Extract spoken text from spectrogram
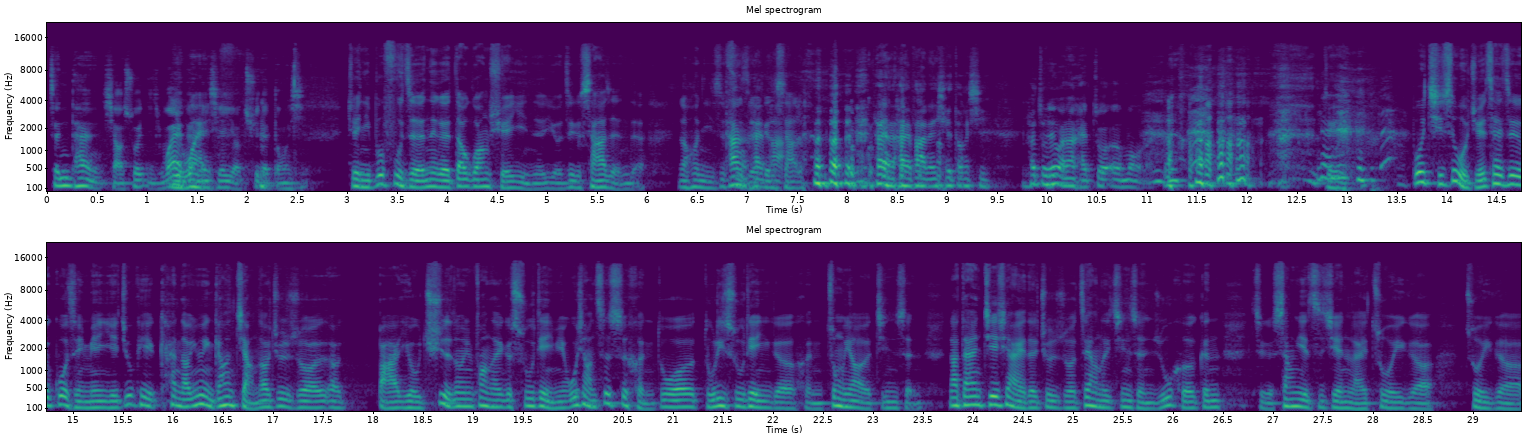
侦探小说以外的那些有趣的东西。就你不负责那个刀光血影的，有这个杀人的。然后你是负责跟杀人，他很害怕那些东西。他昨天晚上还做噩梦了。对，不过其实我觉得在这个过程里面，也就可以看到，因为你刚刚讲到，就是说，呃，把有趣的东西放在一个书店里面，我想这是很多独立书店一个很重要的精神。那当然，接下来的就是说，这样的精神如何跟这个商业之间来做一个做一个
